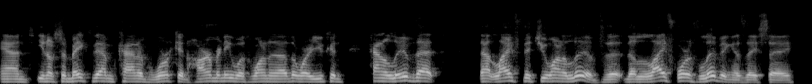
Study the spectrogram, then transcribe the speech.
and you know to make them kind of work in harmony with one another, where you can kind of live that that life that you want to live, the the life worth living, as they say,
